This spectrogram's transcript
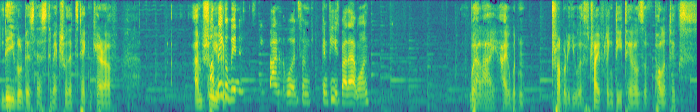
legal business to make sure that's taken care of. I'm sure What you legal can. business is you find in the woods? I'm confused by that one. Well, I, I wouldn't trouble you with trifling details of politics,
